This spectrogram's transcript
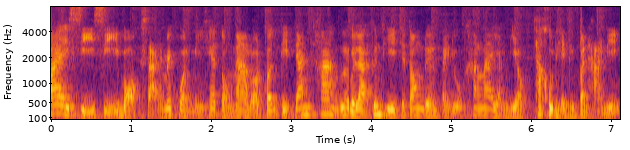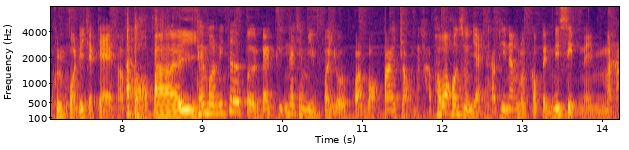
ป้ายสีสีบอกสายไม่ควรมีแค่ตรงหน้ารถควรติดด้านข้างด้วยเวลาขึ้นทีจะต้องเดินไปดูข้างหน้าอย่างเดียว ถ้าคุณเห็นถึงปัญหานี้คุณควรที่จะแก้ครับอะต่อไปใช้มอนิเตอร์เปิดแบ็คพิงน่าจะมีประโยชน์กว่าบอกป้ายจอดนะครับเพราะว่าคนส่วนใหญ่นะครับที่นั่งรถก็เป็นนิสิตในมหา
